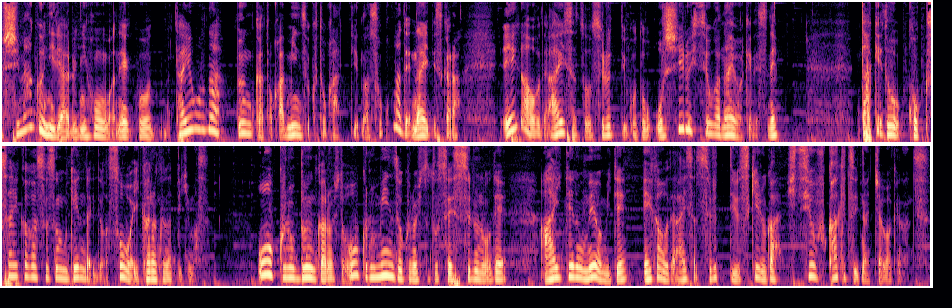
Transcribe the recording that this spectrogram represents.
島国である日本はねこう多様な文化とか民族とかっていうのはそこまでないですから笑顔で挨拶をするっていうことを教える必要がないわけですね。だけど国際化が進む現代ではそうはいかなくなってきます。多くの文化の人多くの民族の人と接するので相手の目を見て笑顔で挨拶するっていうスキルが必要不可欠になっちゃうわけなんです。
